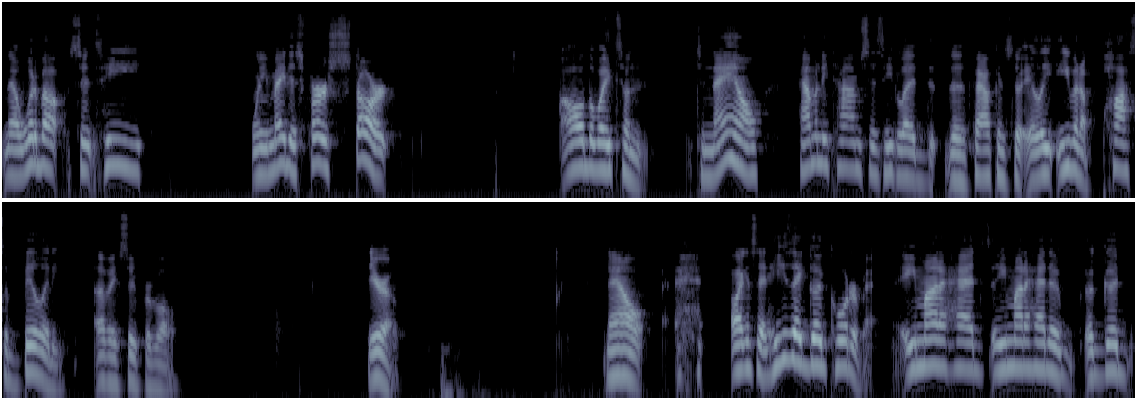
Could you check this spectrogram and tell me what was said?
Now what about since he when he made his first start all the way to to now, how many times has he led the Falcons to even a possibility of a Super Bowl? Zero. Now, like I said, he's a good quarterback. He might have had he might have had a, a good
